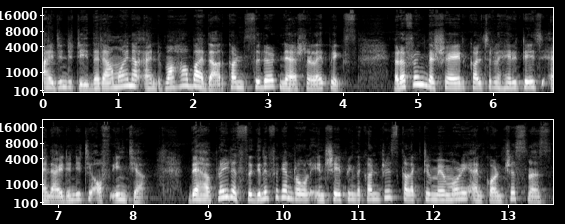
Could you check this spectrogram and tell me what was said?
Identity, the Ramayana and Mahabharata are considered national epics, referring the shared cultural heritage and identity of India. They have played a significant role in shaping the country's collective memory and consciousness,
